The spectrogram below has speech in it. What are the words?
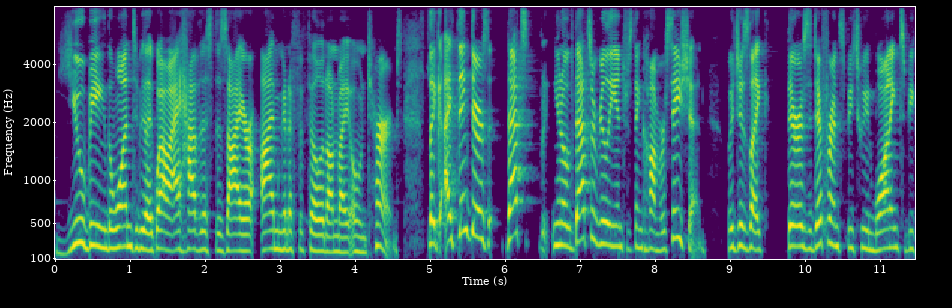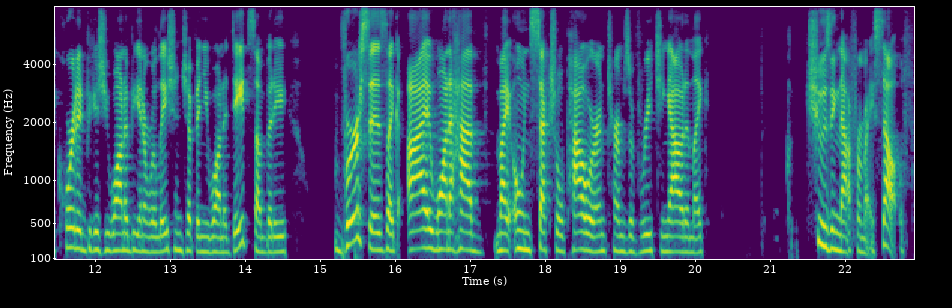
you being the one to be like, wow, I have this desire. I'm going to fulfill it on my own terms. Like, I think there's that's, you know, that's a really interesting conversation, which is like, there is a difference between wanting to be courted because you want to be in a relationship and you want to date somebody versus like I want to have my own sexual power in terms of reaching out and like choosing that for myself.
